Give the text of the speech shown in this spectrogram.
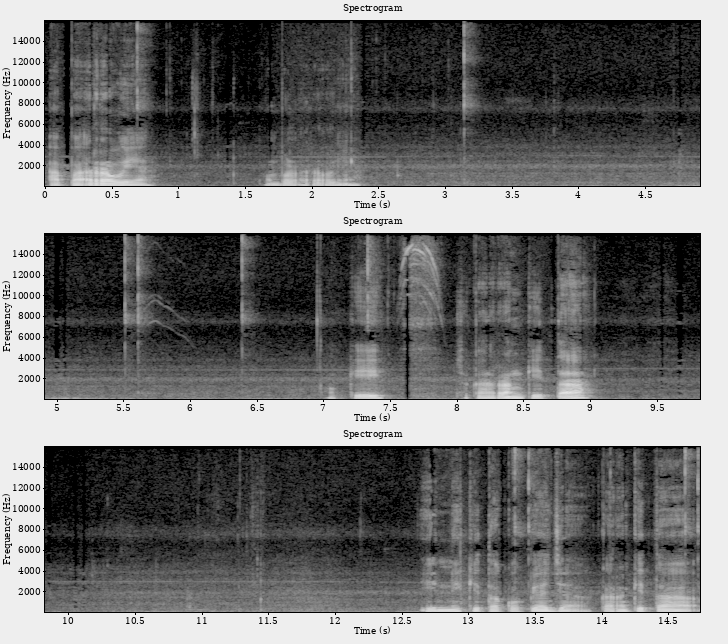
apa arrow ya. Tombol arrownya. Oke sekarang kita ini kita copy aja. Karena kita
